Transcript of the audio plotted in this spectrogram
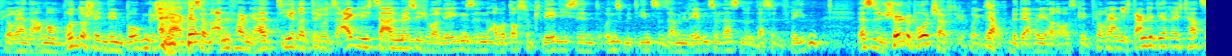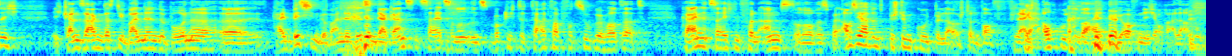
Florian, da haben wir wunderschön den Bogen geschlagen zum Anfang. Ja, Tiere, die uns eigentlich zahlenmäßig überlegen sind, aber doch so gnädig sind, uns mit ihnen zusammen leben zu lassen und das in Frieden. Das ist eine schöne Botschaft übrigens Ja. auch, mit der wir hier rausgehen. Florian, ich danke dir recht herzlich. Ich kann sagen, dass die wandelnde Bohne äh, kein bisschen gewandelt ist in der ganzen Zeit, sondern uns wirklich total tapfer zugehört hat. Keine Zeichen von Angst oder Respekt. Aber sie hat uns bestimmt gut belauscht und war vielleicht Ja. auch gut unterhalten, wie hoffentlich auch alle anderen.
